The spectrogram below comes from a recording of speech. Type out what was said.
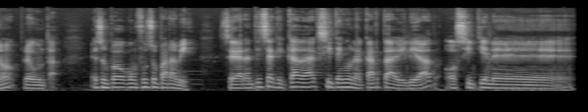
¿no? Pregunta. Es un poco confuso para mí. ¿Se garantiza que cada Axi tenga una carta de habilidad o si tiene...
